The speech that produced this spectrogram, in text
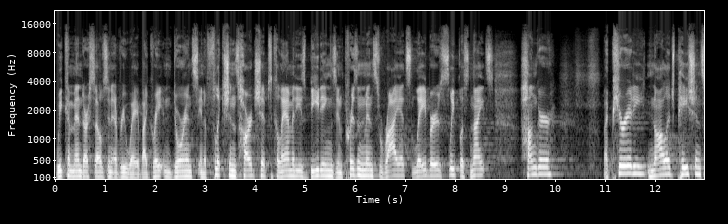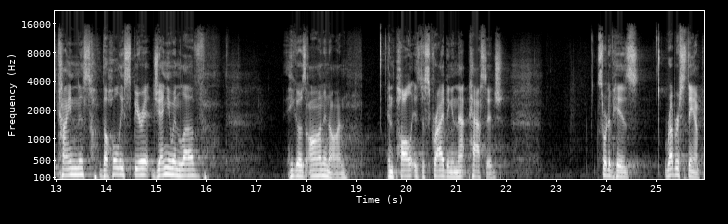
We commend ourselves in every way by great endurance in afflictions, hardships, calamities, beatings, imprisonments, riots, labors, sleepless nights, hunger by purity, knowledge, patience, kindness, the Holy Spirit, genuine love. He goes on and on. And Paul is describing in that passage sort of his rubber stamp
